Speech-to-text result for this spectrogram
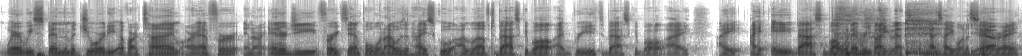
where we spend the majority of our time, our effort, and our energy. For example, when I was in high school, I loved basketball. I breathed basketball. I I, I ate basketball. Whatever you like, that's that's how you want to say Yeah, it, right?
